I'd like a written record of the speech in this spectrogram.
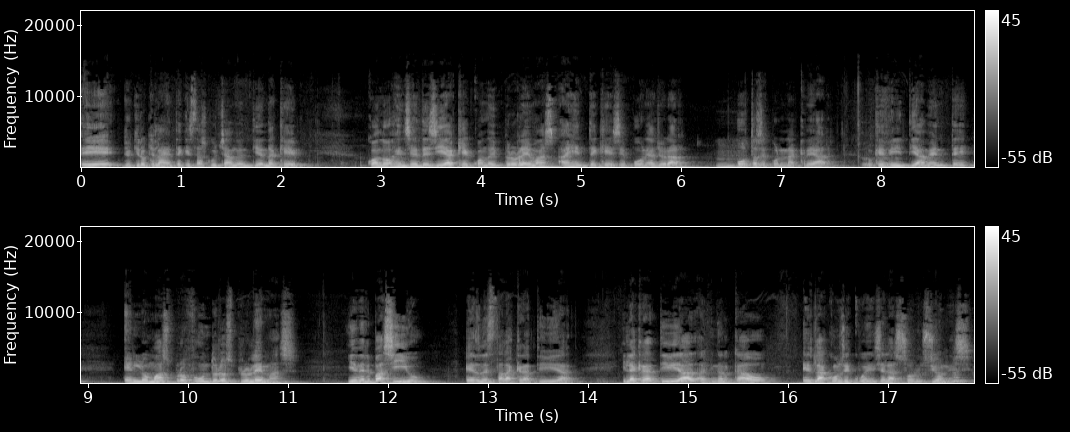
eh, yo quiero que la gente que está escuchando entienda que cuando Genset decía que cuando hay problemas hay gente que se pone a llorar, otras se ponen a crear. Porque definitivamente en lo más profundo de los problemas y en el vacío es donde está la creatividad. Y la creatividad, al fin y al cabo, es la consecuencia de las soluciones.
